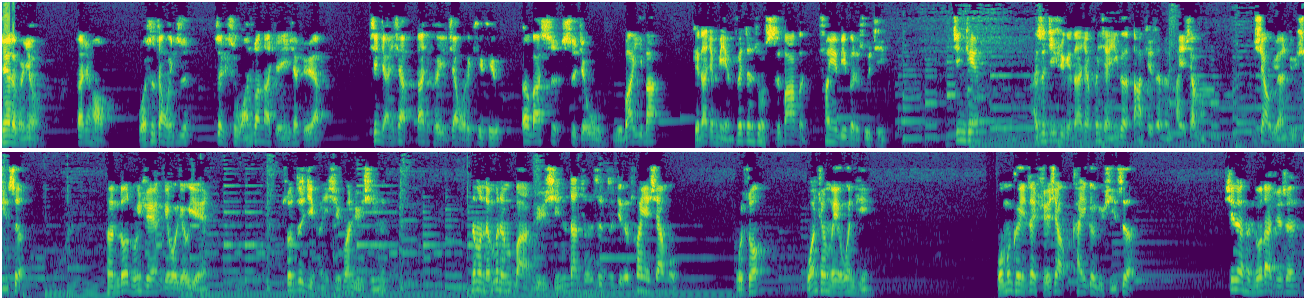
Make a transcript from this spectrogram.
亲爱的朋友，大家好，我是张维之，这里是王庄大学营销学院。先讲一下，大家可以加我的 QQ 二八四四九五五八一八，给大家免费赠送十八本创业必备的书籍。今天还是继续给大家分享一个大学生的创业项目——校园旅行社。很多同学给我留言，说自己很喜欢旅行，那么能不能把旅行当成是自己的创业项目？我说，完全没有问题。我们可以在学校开一个旅行社。现在很多大学生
